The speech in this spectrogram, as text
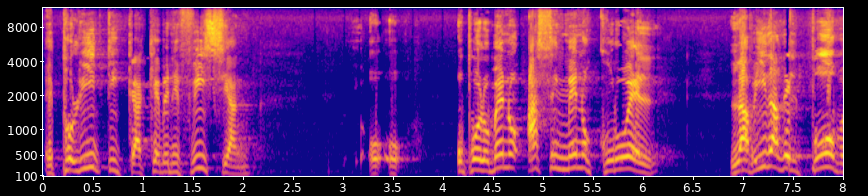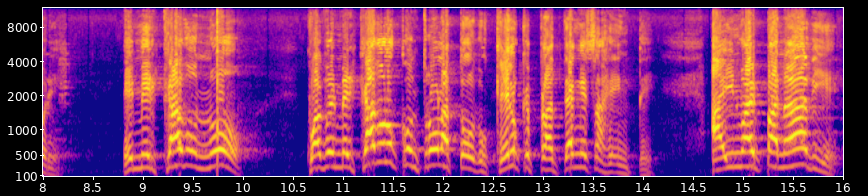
alguna políticas que benefician o, por lo menos hacen menos cruel la vida del pobre. El mercado no. Cuando el mercado lo controla todo, que es lo que plantean esa gente, ahí no hay para nadie.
